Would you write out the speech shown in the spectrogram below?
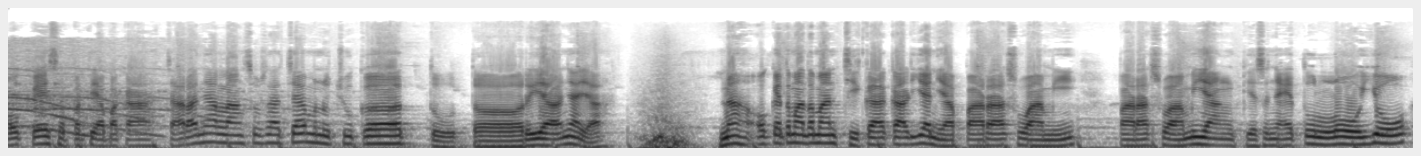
Oke seperti apakah caranya? Langsung saja menuju ke tutorialnya ya. Nah oke teman-teman jika kalian ya para suami para suami yang biasanya itu loyo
